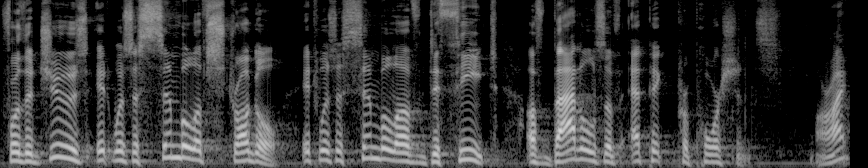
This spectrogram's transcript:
for the Jews, it was a symbol of struggle. It was a symbol of defeat, of battles of epic proportions, all right?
